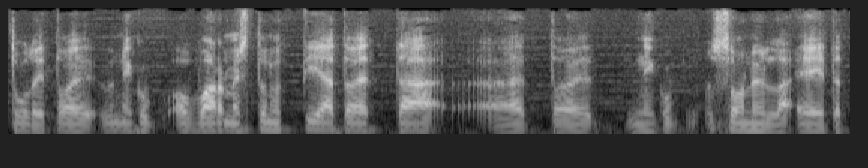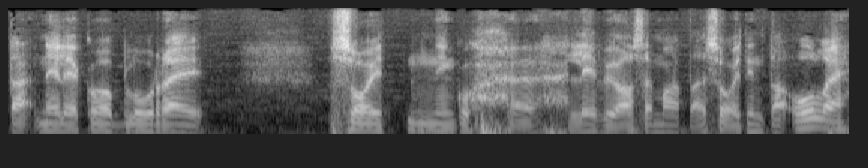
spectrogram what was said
tuli toi, niinku, on varmistunut tieto, että ää, toi niinku Sonylla ei tätä 4K Blu-ray soit, niinku, levyasemaa tai soitinta ole,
